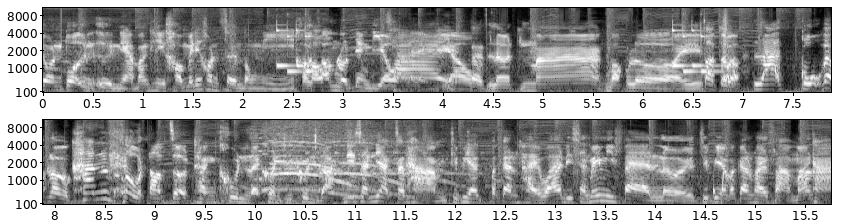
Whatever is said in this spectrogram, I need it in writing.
ยนต์ตัวอื่นๆเนี่ยบางทีเขาไม่ได้คอนเซิร์นตรงนี้เขาซ่อมรถอย่างเดียวอะไรใช่อย่างเดียวแต่เลิศมากบอกเลยตอบโจทย์แบบละกุแบบเราแบบขั้นสุดตอบโจทย์ทั้งคุณและคนที่คุณรักดิฉันอยากจะถามทิพยประกันภัยว่าดิฉันไม่มีแฟนเลยทิพยประกันภัยสามารถหา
